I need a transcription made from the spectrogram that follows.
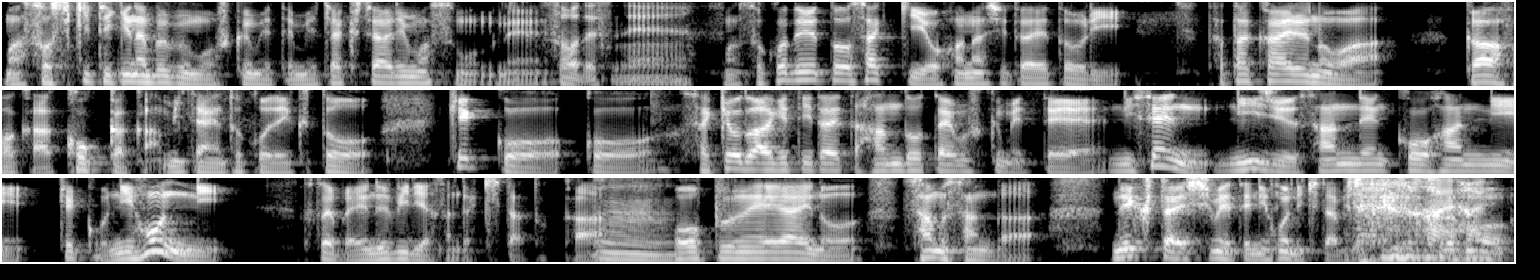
まあ、組織的な部分も含めてめちゃくちゃありますもんね。そうですね。まあ、そこで言うと、さっきお話しいただいた通り、戦えるのは GAFA か国家かみたいなところでいくと、結構、こう、先ほど挙げていただいた半導体も含めて、2023年後半に結構日本に例えば NVIDIA さんが来たとか、うん、オープン AI のサムさんがネクタイ締めて日本に来たみたいなところも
